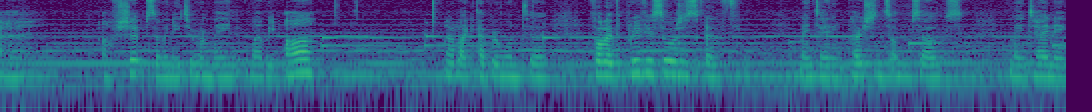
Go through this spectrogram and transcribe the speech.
uh, off ship, so we need to remain where we are. I would like everyone to follow the previous orders of maintaining potions on themselves, maintaining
